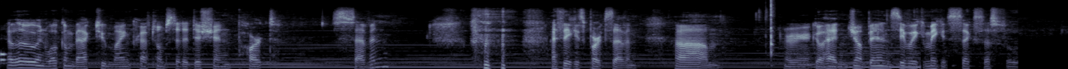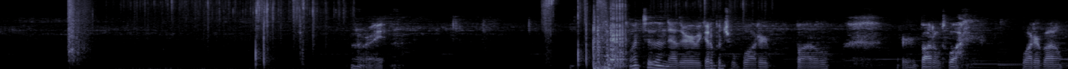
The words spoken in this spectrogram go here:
Hello and welcome back to Minecraft Homestead Edition Part 7? I think it's Part 7. Um, we're gonna go ahead and jump in and see if we can make it successful. Alright. Went to the nether, we got a bunch of water bottle, or bottled water, water bottle.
